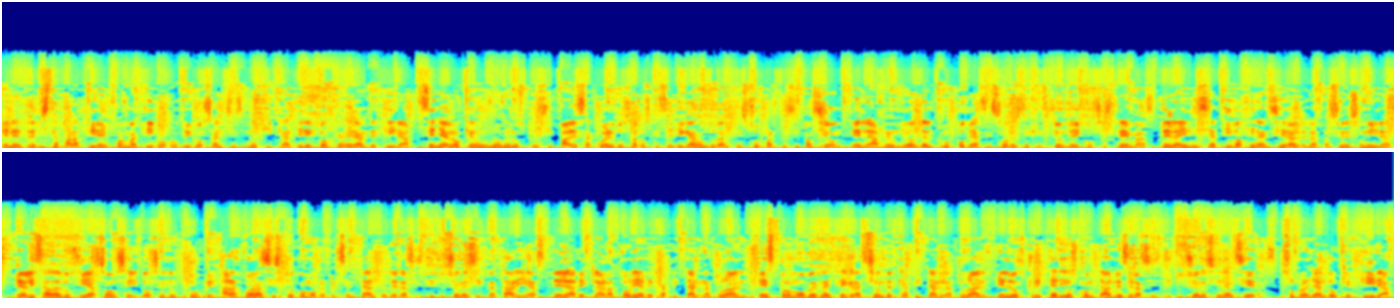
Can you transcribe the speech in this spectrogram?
En entrevista para FIRA Informativo, Rodrigo Sánchez Mújica, director general de FIRA, señaló que uno de los principales acuerdos a los que se llegaron durante su participación en la reunión del Grupo de Asesores de Gestión de Ecosistemas de la Iniciativa Financiera de las Naciones Unidas, realizada los días 11 y 12 de octubre, a la cual asistió como representante de las instituciones signatarias de la Declaratoria de Capital Natural, es promover la integración del capital natural en los criterios contables de las instituciones financieras, subrayando que FIRA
